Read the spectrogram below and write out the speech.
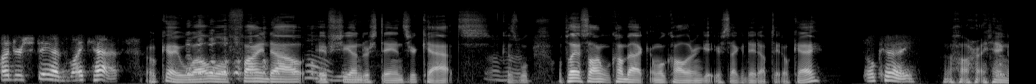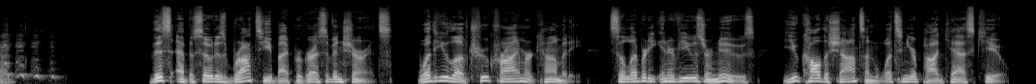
understands my cats. Okay, well, we'll find out Oh, if she man. Uh-huh. understands your cats. Because we'll, we'll play a song, we'll come back, and we'll call her and get your second date update, okay? Okay. All right, hang on. This episode is brought to you by Progressive Insurance. Whether you love true crime or comedy, celebrity interviews or news, you call the shots on what's in your podcast queue.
